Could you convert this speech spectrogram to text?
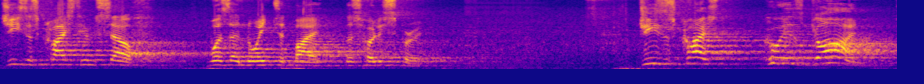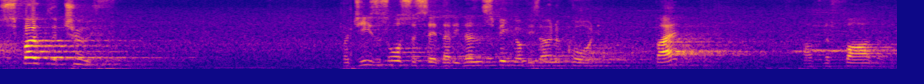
Jesus Christ Himself was anointed by this Holy Spirit. Jesus Christ, who is God, spoke the truth. But Jesus also said that he doesn't speak of his own accord, but of the Father.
